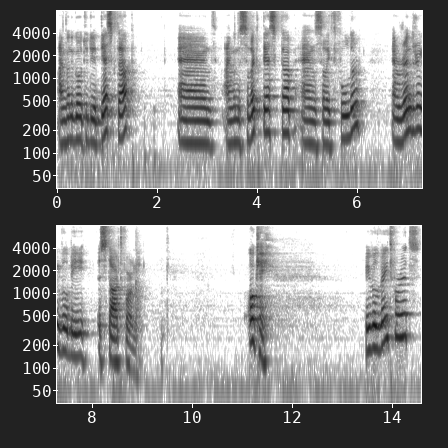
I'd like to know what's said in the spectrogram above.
I'm going to go to the desktop and I'm going to select desktop and select folder and rendering will be a start for me. Okay, we will wait for it.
